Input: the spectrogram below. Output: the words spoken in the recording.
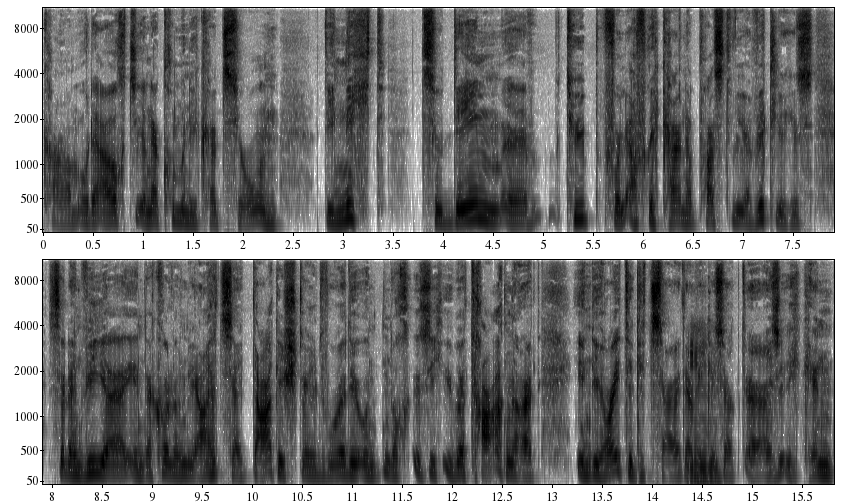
kam oder auch zu einer Kommunikation, die nicht zu dem äh, Typ von Afrikaner passt, wie er wirklich ist, sondern wie er in der Kolonialzeit dargestellt wurde und noch sich übertragen hat in die heutige Zeit. Habe ich gesagt, äh, also ich kenne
